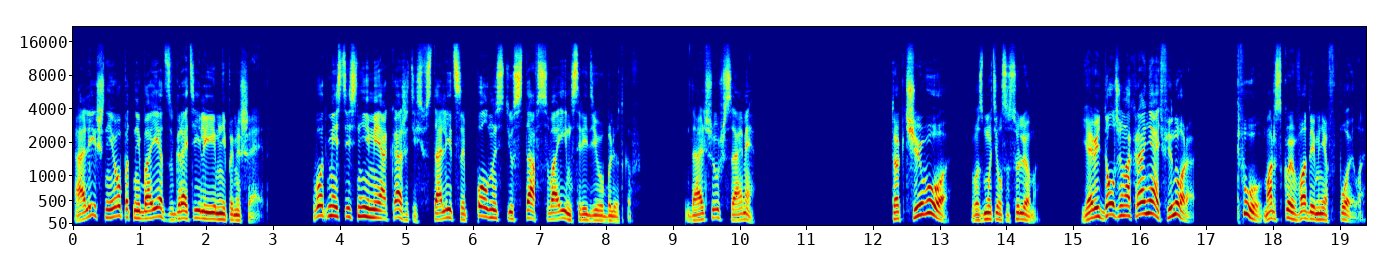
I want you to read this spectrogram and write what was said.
а лишний опытный боец в Гратиле им не помешает. Вот вместе с ними и окажетесь в столице, полностью став своим среди ублюдков. Дальше уж сами. «Так чего?» — возмутился Сулема. Я ведь должен охранять Финора. Тфу, морской воды мне в пойло.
